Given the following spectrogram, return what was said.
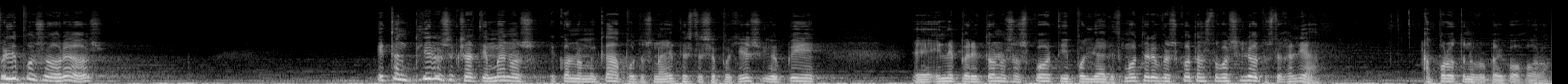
Φίλιππος ο Ωραίος ήταν πλήρως εξαρτημένος οικονομικά από τους ναΐτες της εποχής οι οποίοι ε, είναι περιττό να σας πω ότι οι πολυαριθμότεροι βρισκόταν στο βασιλείο του στη Γαλλία από όλο τον ευρωπαϊκό χώρο.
